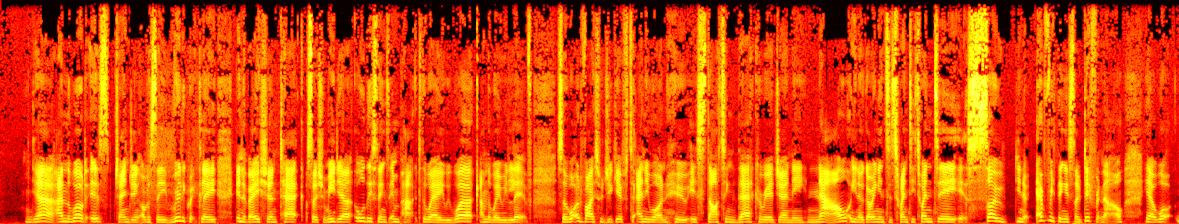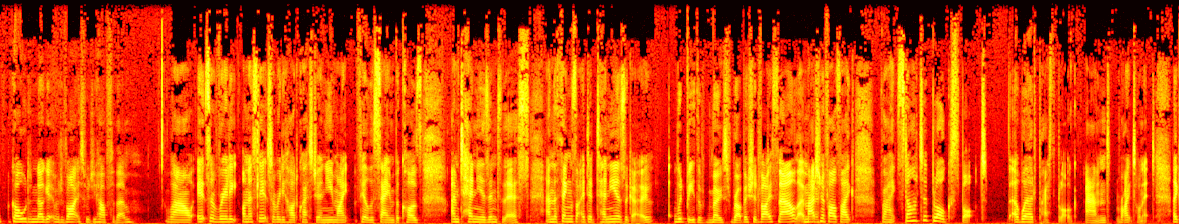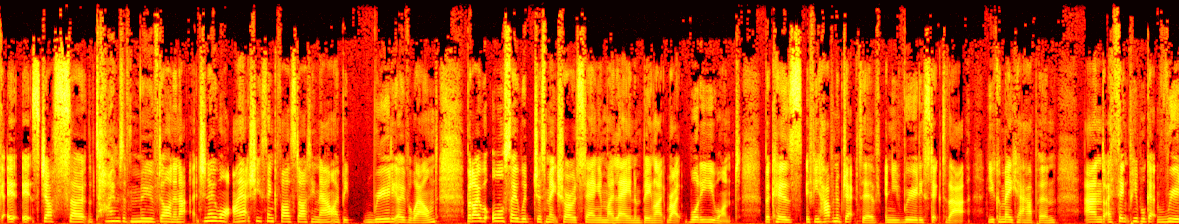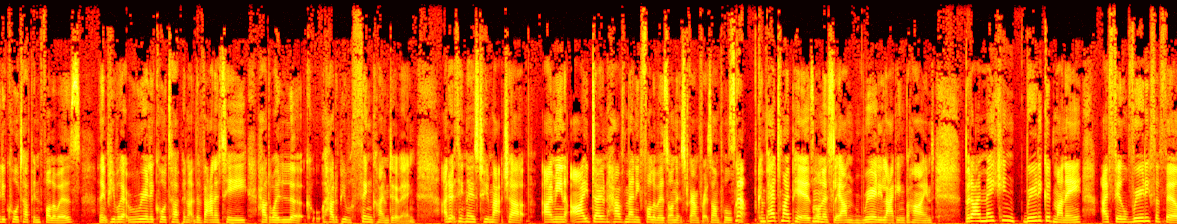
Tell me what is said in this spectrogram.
Yeah, and the world is changing obviously really quickly. Innovation, tech, social media, all these things impact the way we work and the way we live. So, what advice would you give to anyone who is starting their career journey now, you know, going into 2020? It's so, you know, everything is so different now. Yeah, what golden nugget of advice would you have for them? Wow, it's a really, honestly, it's a really hard question. You might feel the same because I'm 10 years into this, and the things that I did 10 years ago would be the most rubbish advice now. Like, imagine if I was like, right, start a blog spot. A WordPress blog and write on it. Like it, it's just so the times have moved on, and I, do you know what? I actually think if I was starting now, I'd be really overwhelmed. But I also would just make sure I was staying in my lane and being like, right, what do you want? Because if you have an objective and you really stick to that, you can make it happen. And I think people get really caught up in followers. I think people get really caught up in like the vanity. How do I look? How do people think I'm doing? I don't think those two match up. I mean, I don't have many followers on Instagram, for example. Com- compared to my peers, mm. honestly, I'm really lagging behind. But I'm making really good money. I feel really fulfilled.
